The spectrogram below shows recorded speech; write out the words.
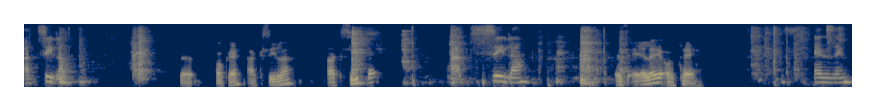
Axila. That- okay. Axila. Axila. Axila. ¿Es L o T? L.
